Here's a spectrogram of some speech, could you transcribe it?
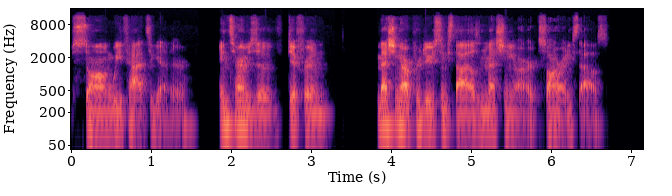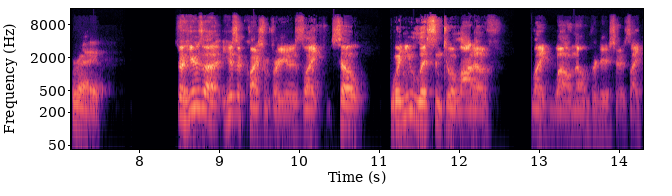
song we've had together in terms of different meshing our producing styles and meshing our songwriting styles. Right. So here's a here's a question for you is like so when you listen to a lot of like well-known producers like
